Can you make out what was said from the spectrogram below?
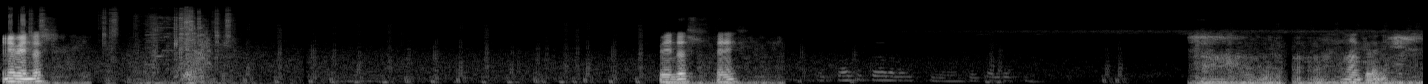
¿Tienes vendas? ¿Vendas? ¿Tenéis? No tenéis.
